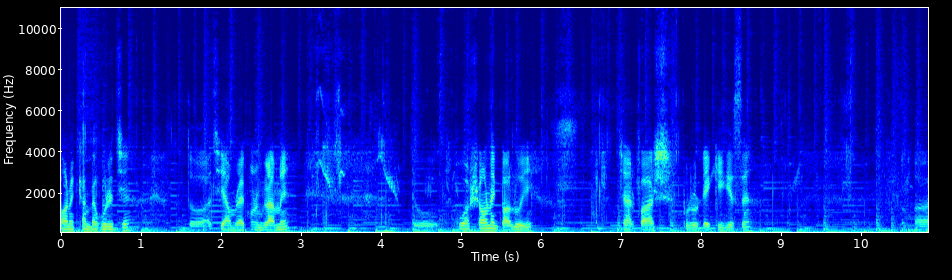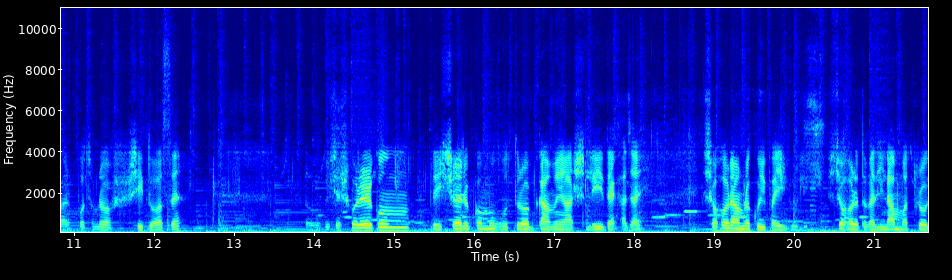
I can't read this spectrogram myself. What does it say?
অনেক ঠান্ডা পড়েছে। তো আছি আমরা এখন গ্রামে। তো কুয়াশা অনেক ভালোই। চারপাশ পুরো ডেকে গেছে। আর প্রচণ্ড শীতও আছে। তো বিশেষ করে এরকম দৃশ্য, এরকম মুহূর্ত গ্রামে আসলেই দেখা যায়। শহরে আমরা কই পাই এগুলি? শহরে তো খালি নামমাত্র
